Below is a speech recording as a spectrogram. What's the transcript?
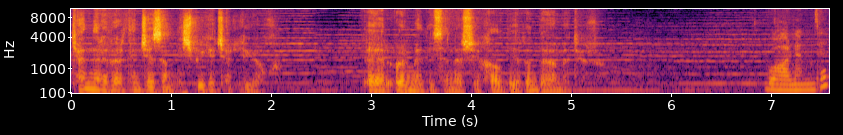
kendine verdiğin cezanın hiçbir geçerliliği yok. Eğer ölmediysen her şey kaldığı yerden devam ediyor. Bu alemde.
